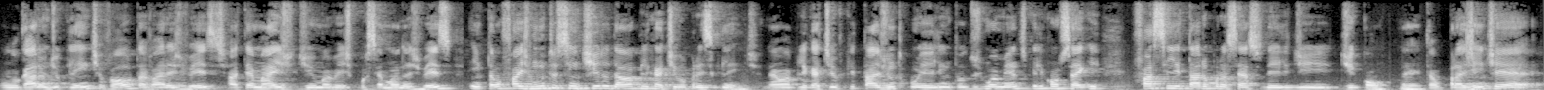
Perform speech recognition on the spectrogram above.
um, lugar onde o cliente volta várias vezes, até mais de uma vez por semana às vezes. Então faz muito sentido dar um aplicativo para esse cliente. Né? Um aplicativo que está junto com ele em todos os momentos, que ele consegue facilitar o processo dele de, de compra. Né? Então para a gente é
